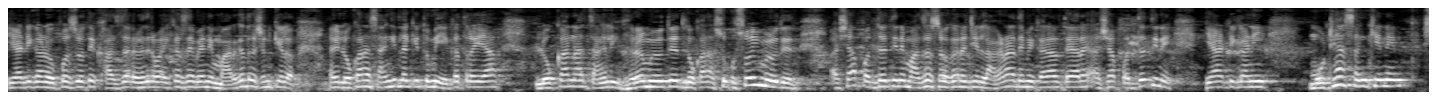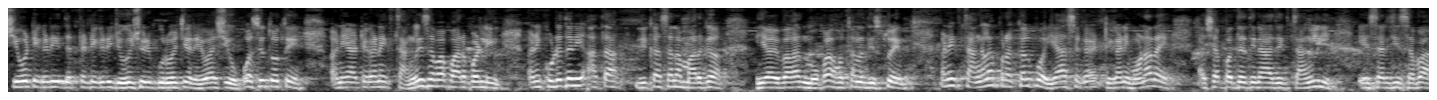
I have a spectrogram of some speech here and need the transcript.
या ठिकाणी उपस्थित होते. खासदार रवींद्र वायकर साहेब यांनी मार्गदर्शन केलं आणि लोकांना सांगितलं की तुम्ही एकत्र या. लोकांना चांगली घरं मिळू देत लोकांना सुखसोयी मिळू देत. अशा पद्धतीने माझं सहकार्य जे लागणार ते मी करायला तयार आहे. अशा पद्धतीने या ठिकाणी मोठ्या संख्येने शिवटेकडी दत्त टेकडी जोगेश्वरी पूर्वचे रहिवासी उपस्थित होते. आणि या ठिकाणी एक चांगली सभा पार पडली. आणि कुठेतरी आता विकासाला मार्ग या विभागात मोकळा होताना दिसतोय. आणि एक चांगला प्रकल्प या सगळ्या ठिकाणी होणार आहे अशा पद्धतीने आज एक चांगली एस आरची सभा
